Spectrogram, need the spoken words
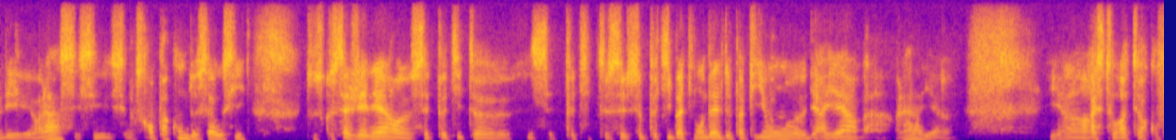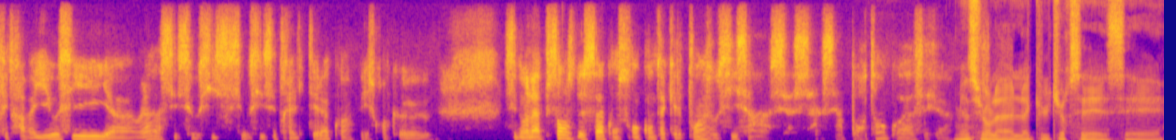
les voilà, c'est, on se rend pas compte de ça aussi. Tout ce que ça génère, cette petite, cette petite, ce, petit battement d'aile de papillon derrière, bah, voilà, il y a, il y a un restaurateur qu'on fait travailler aussi. voilà, c'est aussi, c'est aussi cette réalité-là, quoi. Et je crois que c'est dans l'absence de ça qu'on se rend compte à quel point aussi c'est important, quoi. Euh, Bien sûr, la, la culture, c'est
